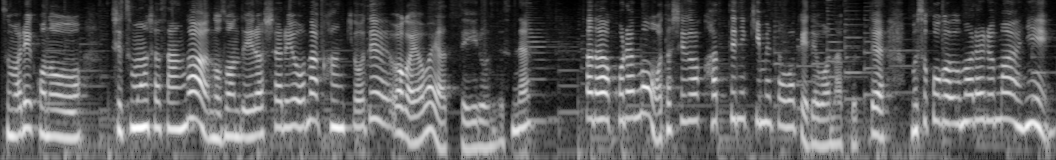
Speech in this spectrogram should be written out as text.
つまりこの質問者さんが望んでいらっしゃるような環境で我が家はやっているんですね。ただこれも私が勝手に決めたわけではなくて息子が生まれる前に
